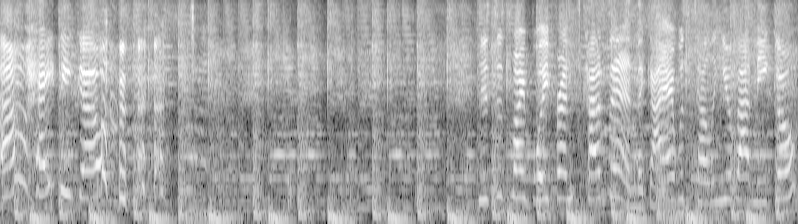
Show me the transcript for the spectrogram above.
Oh, hey, Niko. this is my boyfriend's cousin, the guy I was telling you about, Niko.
